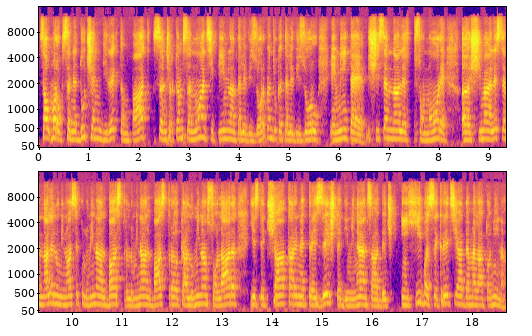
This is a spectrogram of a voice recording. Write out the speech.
sau, mă rog, să ne ducem direct în pat, să încercăm să nu ațipim la televizor, pentru că televizorul emite și semnale sonore uh, și mai ales semnale luminoase cu lumina albastră. Lumina albastră, ca lumina solară, este cea care ne trezește dimineața, deci inhibă secreția de melatonină.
